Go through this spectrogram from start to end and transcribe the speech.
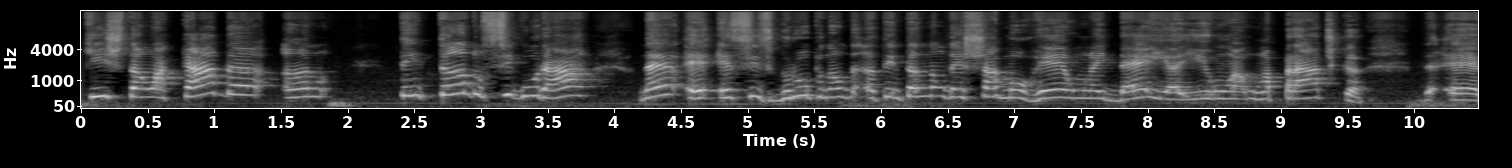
que estão a cada ano tentando segurar né, esses grupos, não, tentando não deixar morrer uma ideia e uma, uma prática é,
